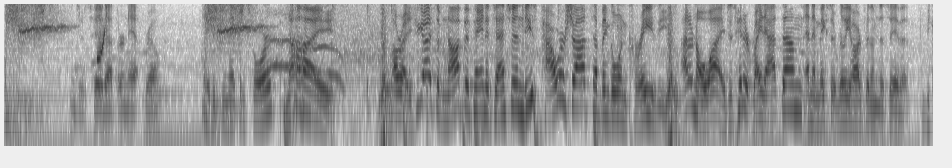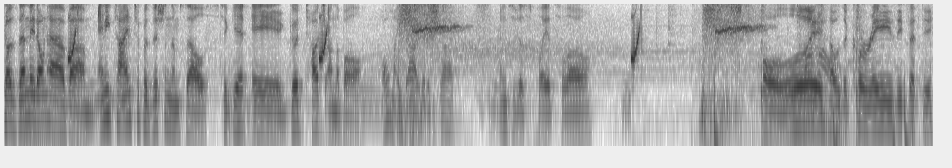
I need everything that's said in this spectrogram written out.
He just hit it at their net, bro. Maybe teammate can score. Nice. All right, if you guys have not been paying attention, these power shots have been going crazy. I don't know why. Just hit it right at them, and it makes it really hard for them to save it. Because then they don't have um, any time to position themselves to get a good touch on the ball. Oh my god, what a shot. I need to just play it slow. Holy, that was a crazy 50.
